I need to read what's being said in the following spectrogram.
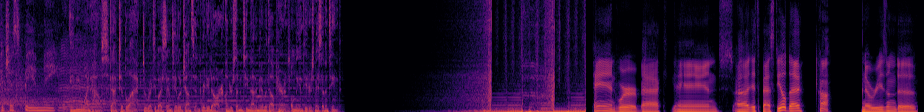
for just being me. Amy Winehouse, Back to Black, directed by Sam Taylor Johnson. Rated R, under 17, not a minute without parent. Only in theaters May 17th. And we're back, and uh, it's Bastille Day. Huh. No reason to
